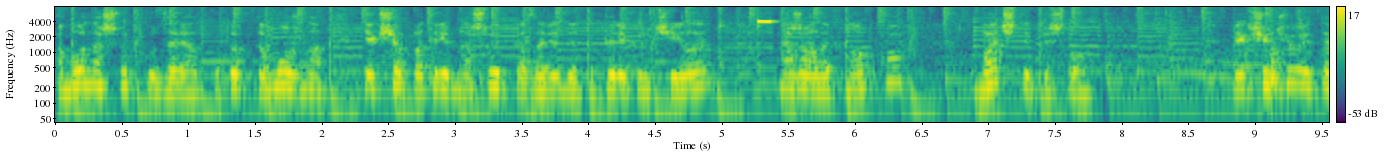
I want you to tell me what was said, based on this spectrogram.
або на швидку зарядку. Тобто можна, якщо потрібно швидко зарядити, переключили, нажали кнопку, бачите, пішло. Якщо чуєте,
